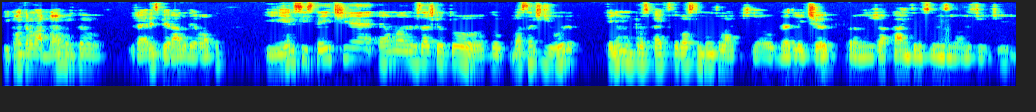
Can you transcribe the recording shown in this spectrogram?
E contra o Alabama, então já era esperado a derrota. E NC State é, é uma universidade que eu tô, tô bastante de olho. Tem um prospecto que eu gosto muito lá, que é o Bradley Chubb. Para mim já tá entre os grandes nomes de, de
